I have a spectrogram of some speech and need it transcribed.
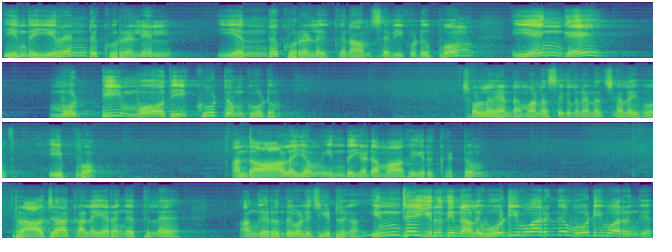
இந்த இரண்டு குரலில் எந்த குரலுக்கு நாம் செவி கொடுப்போம்? எங்கே? முட்டி மோதி கூட்டம் கூடும். சொல்ல வேண்டாம். மனசுகளை நினைச்சாலே போதும். இப்போ அந்த ஆலயம் இந்த இடமாக இருக்கட்டும். ராஜா கலையரங்கத்தில் அங்கேருந்து ஒழிச்சிக்கிட்டு இருக்கான். இன்றே இறுதி நாள். ஓடி வாருங்க ஓடி வாருங்க.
